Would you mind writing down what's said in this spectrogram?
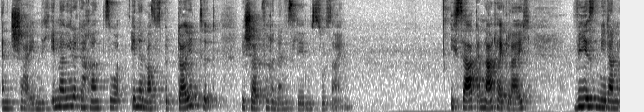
entscheiden, dich immer wieder daran zu erinnern, was es bedeutet, die Schöpferin deines Lebens zu sein. Ich sage nachher gleich, wie es mir dann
